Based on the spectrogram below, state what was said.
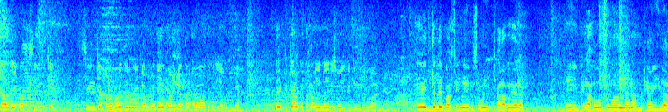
ਚੱਲਦੇ ਆਪਾਂ ਤਹਿਸੀਲ 'ਚ। ਤਹਿਸੀਲ 'ਚ ਆਪਣਾ ਬਹੁਤ ਜ਼ਰੂਰੀ ਕੰਮ ਹੈ, ਜੇ ਬਣ ਗਿਆ ਤਾਂ ਬਹੁਤ ਵਧੀਆ ਹੋ। ਜੂਗਾ ਤੇ ਇੱਕ ਝਲਕ ਤੁਹਾਨੂੰ ਇੰਨਾ ਹੀ ਰਸੋਈ ਕਿੰਨੀ ਵੀ ਪਰਵਾਹ ਨਹੀਂ ਤੇ ਇਧਰਲੇ ਪਾਸੇ ਨੇ ਰਸੋਈ, ਚਾਹ ਵਗੈਰਾ। ਤੇ ਜਿਹੜਾ ਹੋਰ ਸਮਾਨ ਲੈਣਾ, ਮਠਿਆਈ ਦਾ,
